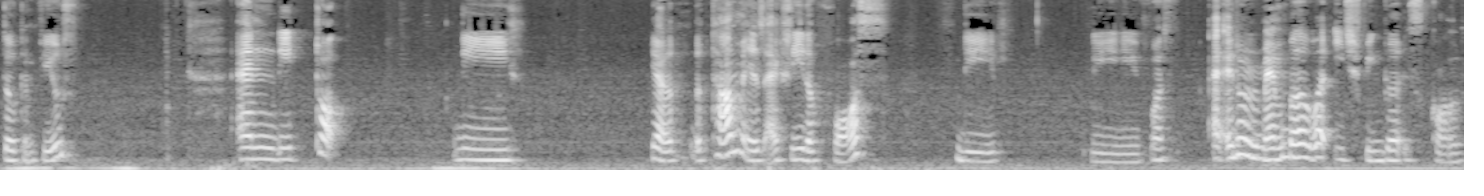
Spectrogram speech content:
still confused and the top the yeah the, the thumb is actually the force. The the first I, I don't remember what each finger is called.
